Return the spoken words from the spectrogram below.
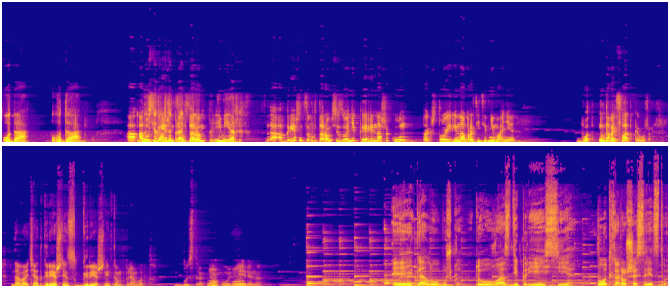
О да, о да. А, а Мы вот все должны брать втором... пример. Да, а в «Грешнице» во втором сезоне Кэрри наша кун. Так что, Ирина, обратите внимание. Вот. Ну, давайте сладкое уже. Давайте от грешниц к грешникам. Прям вот быстро, mm-hmm. уверенно. Эй, голубушка, то у вас депрессия. Вот хорошее средство.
